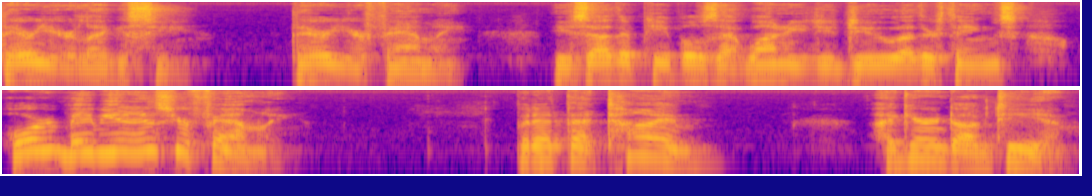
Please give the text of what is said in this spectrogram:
They're your legacy. They're your family these other peoples that wanted you to do other things, or maybe it is your family. But at that time, I guarantee you,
